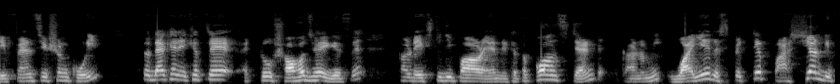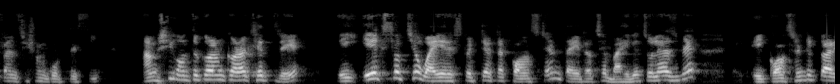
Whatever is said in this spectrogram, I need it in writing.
ডিফারেন্সিয়েশন করি। তো দেখেন, এক্ষেত্রে একটু সহজ হয়ে গেছে, কারণ x to the power n এটা তো কনস্ট্যান্ট কারণ আমি ওয়াই এর রেসপেক্টে পার্শিয়াল ডিফারেন্সিয়েশন করতেছি। আংশিক অন্তকরণ করার ক্ষেত্রে এই এক্স হচ্ছে ওয়াই এর রেসপেক্টে একটা কনস্ট্যান্ট তাই এটা হচ্ছে বাইরে চলে আসবে। এই কনস্ট্যান্টের তো আর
